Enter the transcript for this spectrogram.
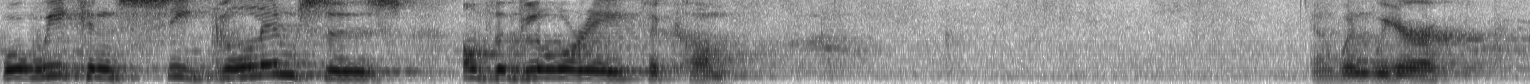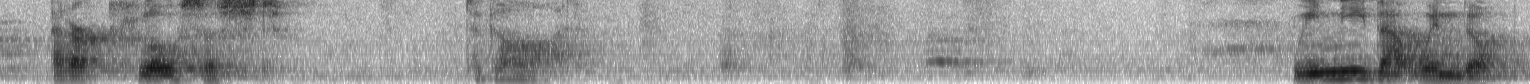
where we can see glimpses of the glory to come. And when we are at our closest to God, we need that window,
